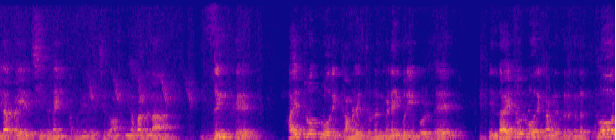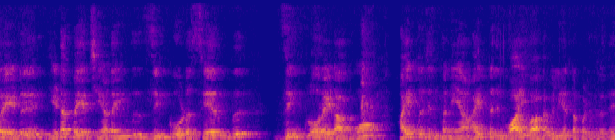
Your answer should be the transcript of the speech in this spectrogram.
இடப்பெயர்ச்சி வினை அப்படின்னு வச்சுருக்கோம். இங்கே பார்த்தீங்கன்னா ஜிங்க்கு ஹைட்ரோக்ளோரிக் அமிலத்துடன் வினைபுரியும் பொழுது இந்த ஹைட்ரோக்ளோரிக் அமிலத்தில் இருக்கின்ற குளோரைடு இடப்பெயர்ச்சி அடைந்து ஜிங்கோடு சேர்ந்து ஜிங்க் குளோரைடாகவும் ஹைட்ரஜன் தனியாக ஹைட்ரஜன் வாயுவாக வெளியேற்றப்படுகிறது.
